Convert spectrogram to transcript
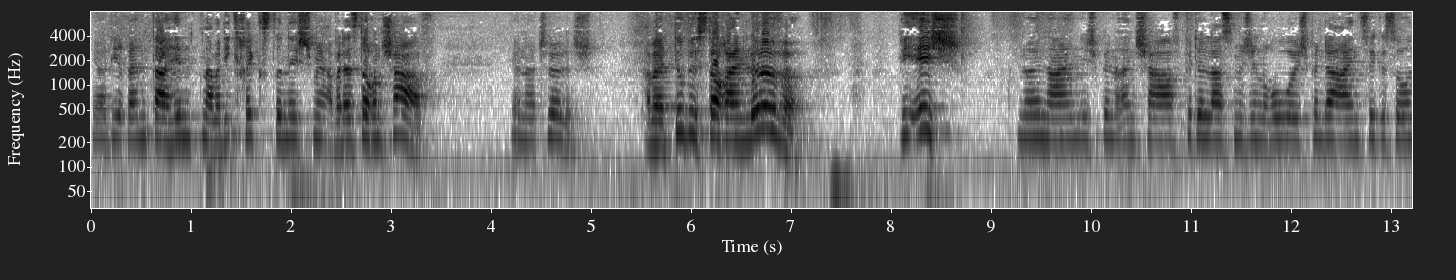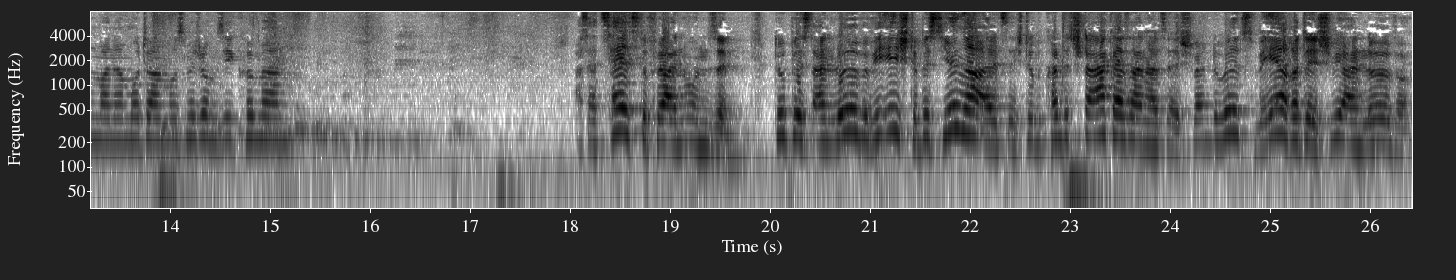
Ja, die rennt da hinten, aber die kriegst du nicht mehr. Aber das ist doch ein Schaf. Ja, natürlich. Aber du bist doch ein Löwe. Wie ich. Nein, nein, ich bin ein Schaf, bitte lass mich in Ruhe, ich bin der einzige Sohn meiner Mutter und muss mich um sie kümmern. Was erzählst du für einen Unsinn? Du bist ein Löwe wie ich, du bist jünger als ich, du könntest stärker sein als ich. Wenn du willst, wehre dich wie ein Löwe.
